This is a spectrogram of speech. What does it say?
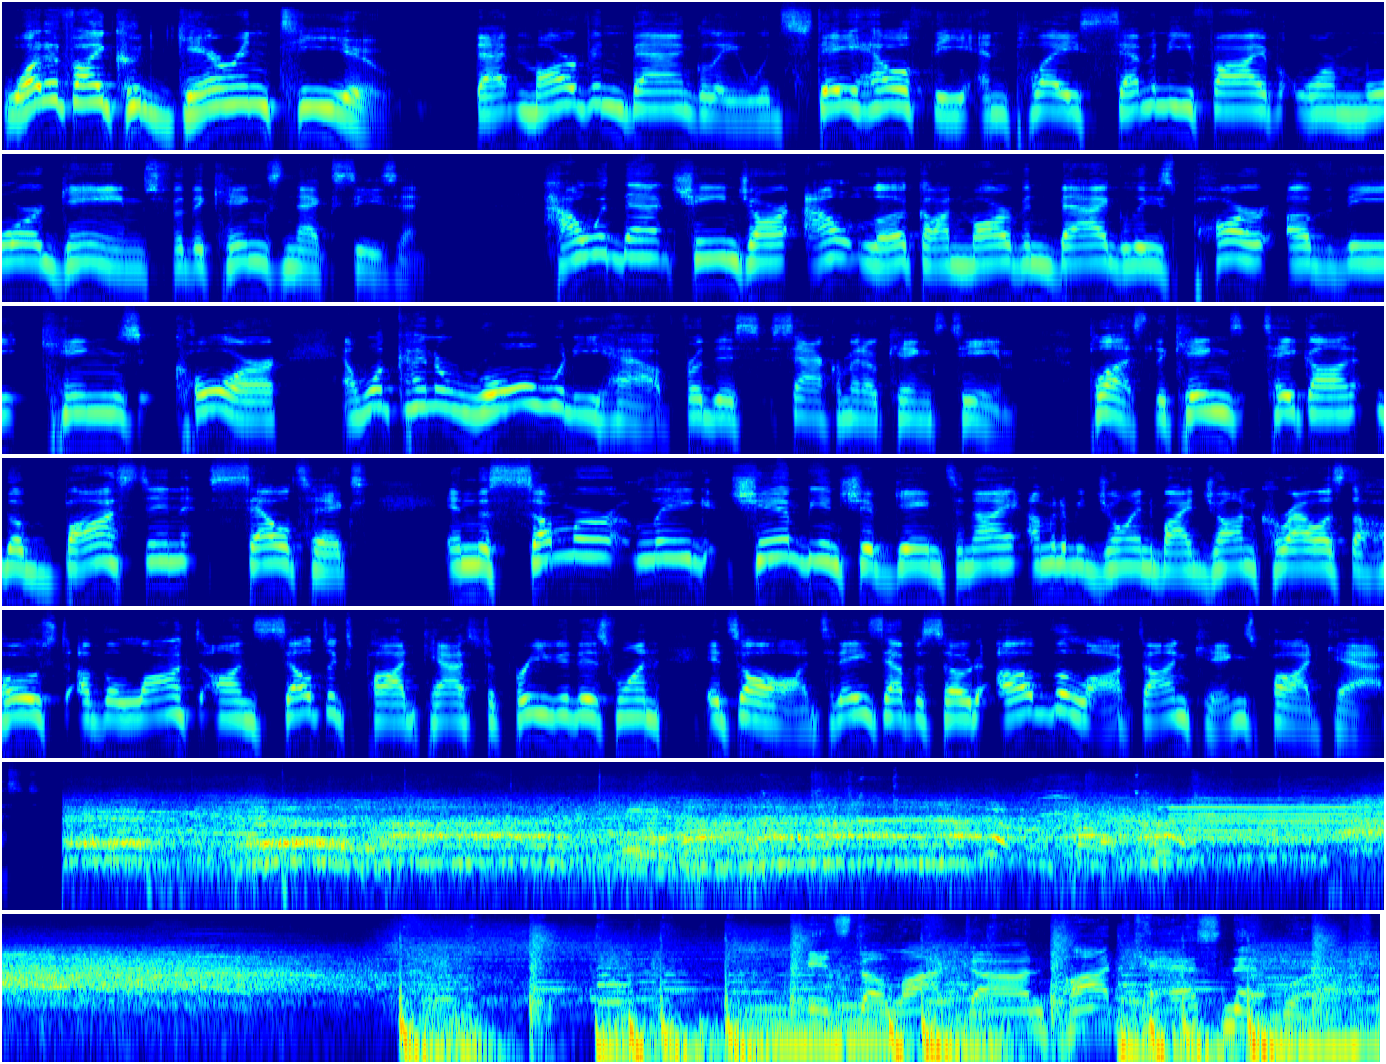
What if I could guarantee you that Marvin Bagley would stay healthy and play 75 or more games for the Kings next season? How would that change our outlook on Marvin Bagley's part of the Kings core? And what kind of role would he have for this Sacramento Kings team? Plus, the Kings take on the Boston Celtics in the Summer League Championship game tonight. I'm going to be joined by John Karalis, the host of the Locked On Celtics podcast, to preview this one. It's all on today's episode of the Locked On Kings podcast. It's the Locked On Podcast Network,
